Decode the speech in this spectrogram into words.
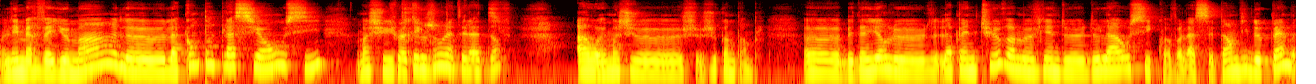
l'émerveillement, la contemplation aussi. Moi, je suis tu as toujours été là-dedans? Ah ouais, moi, je, je, contemple. Euh, ben D'ailleurs, la peinture me vient de, de, là aussi, quoi. Voilà, cette envie de peindre.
